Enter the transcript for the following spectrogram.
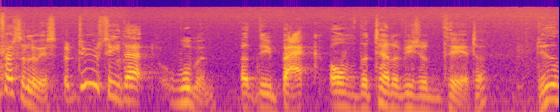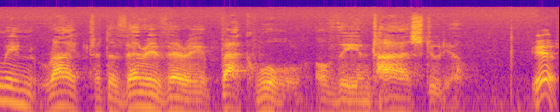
Professor Lewis, do you see that woman at the back of the television theatre? Do you mean right at the very, very back wall of the entire studio? Yes,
